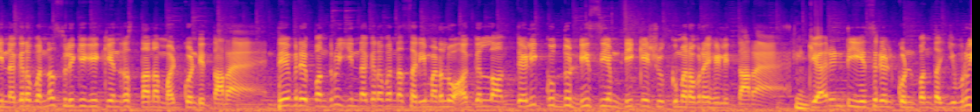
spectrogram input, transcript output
ಈ ನಗರವನ್ನ ಸುಲಿಗೆಗೆ ಕೇಂದ್ರ ಸ್ಥಾನ ಮಾಡಿಕೊಂಡಿದ್ದಾರೆ. ದೇವರೇ ಬಂದ್ರು ಈ ನಗರವನ್ನ ಸರಿ ಮಾಡಲು ಆಗಲ್ಲ ಅಂತೇಳಿ ಖುದ್ದು ಡಿಸಿಎಂ ಡಿ ಕೆ ಶಿವಕುಮಾರ್ ಅವರೇ ಹೇಳಿದ್ದಾರೆ. ಗ್ಯಾರಂಟಿ ಹೆಸರು ಹೇಳ್ಕೊಂಡು ಬಂದ ಇವರು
